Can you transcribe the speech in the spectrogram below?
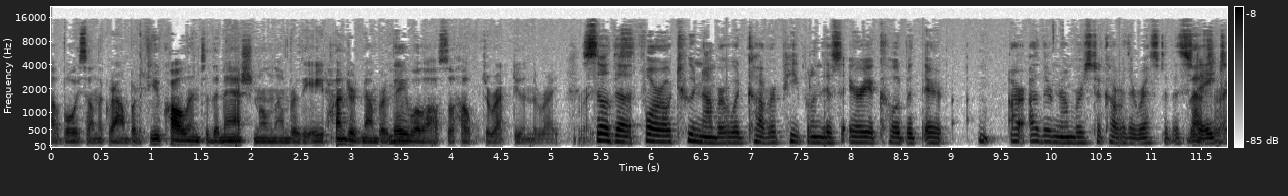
uh, voice on the ground. But if you call into the national number, the 800 number, they will also help direct you in the right. right So the 402 number would cover people in this area code, but there are other numbers to cover the rest of the state? right,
